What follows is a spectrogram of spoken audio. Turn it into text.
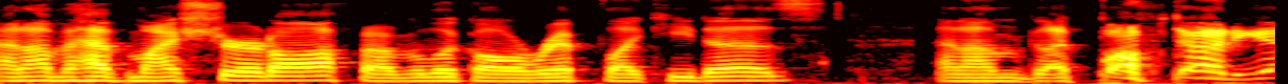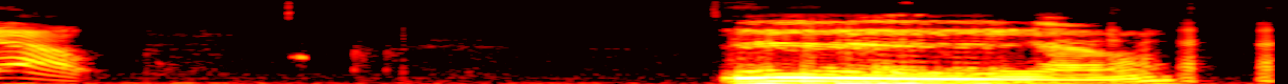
and I'm gonna have my shirt off. And I'm gonna look all ripped like he does, and I'm gonna be like Buff Daddy out. Mm, no.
